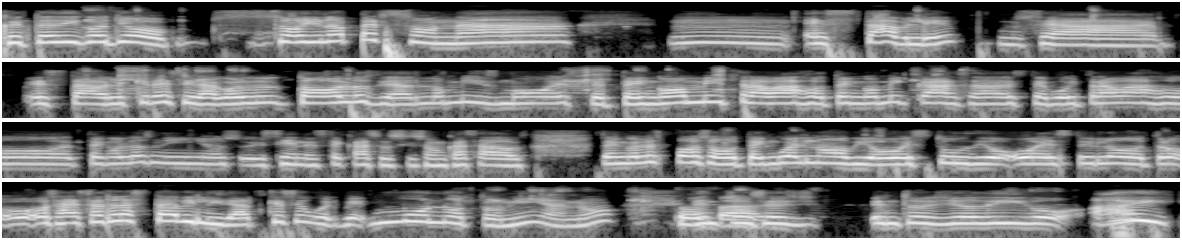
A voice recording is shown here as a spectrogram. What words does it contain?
¿qué te digo yo? Soy una persona Mm, estable, o sea, estable quiere decir hago todos los días lo mismo, este, tengo mi trabajo, tengo mi casa, este, voy trabajo, tengo los niños, si en este caso si son casados, tengo el esposo, o tengo el novio, o estudio, o esto y lo otro, o, sea, esa es la estabilidad que se vuelve monotonía, ¿no? Entonces, entonces yo digo, ay,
